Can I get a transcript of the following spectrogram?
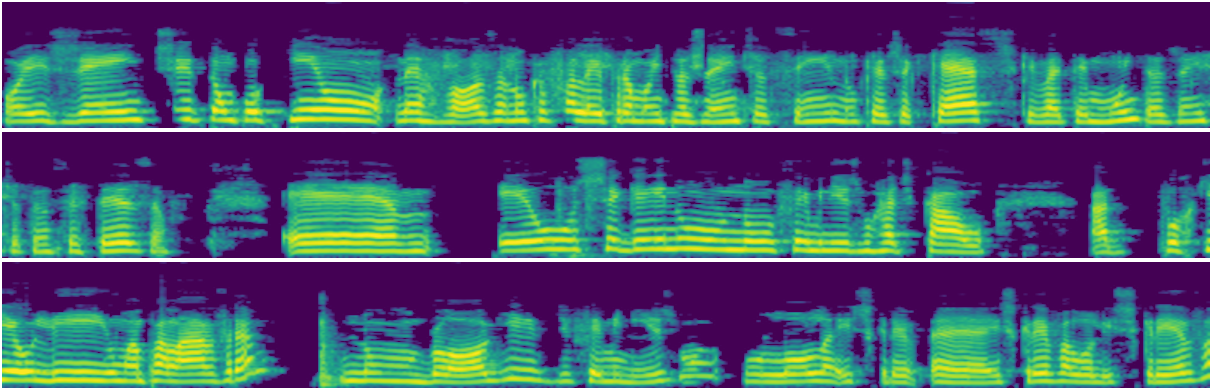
Oi, gente. Estou um pouquinho nervosa. Nunca falei para muita gente assim no QGCast, que vai ter muita gente, eu tenho certeza. É, eu cheguei no, no feminismo radical porque eu li uma palavra num blog de feminismo, o Lola escreva, é, escreva Lola escreva,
